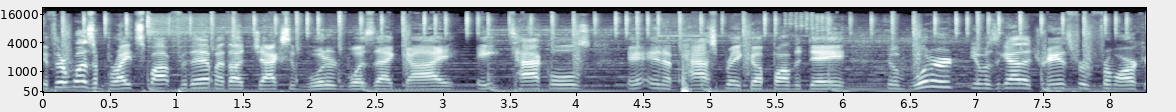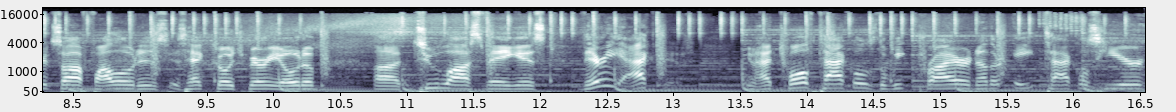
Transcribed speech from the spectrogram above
if there was a bright spot for them, I thought Jackson Woodard was that guy. Eight tackles and a pass breakup on the day. You know, Woodard you know, was a guy that transferred from Arkansas, followed his, his head coach Barry Odom uh, to Las Vegas. Very active. You know, had 12 tackles the week prior, another eight tackles here,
